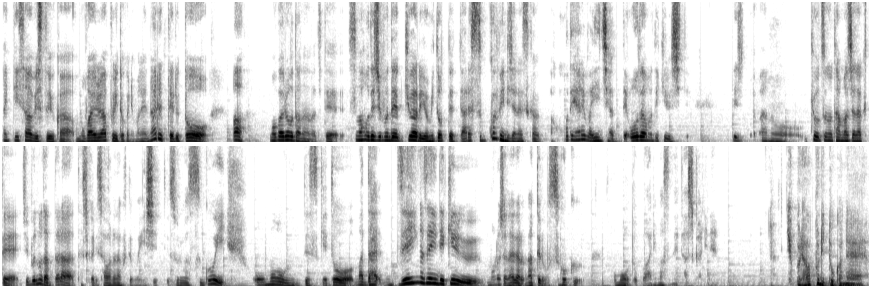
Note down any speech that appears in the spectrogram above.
IT サービスというか、モバイルアプリとかにもね、慣れてると、あ、モバイルオーダーなんだって、スマホで自分で QR 読み取ってって、あれすっごい便利じゃないですか。あここでやればいいじゃんって、オーダーもできるしって。であの共通の端末じゃなくて自分のだったら確かに触らなくてもいいしってそれはすごい思うんですけど、まあ、だ全員が全員できるものじゃないだろうなっていうのもすごく思うとこありますね確かにね。やっぱりアプリとかね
